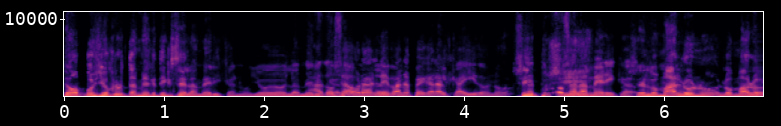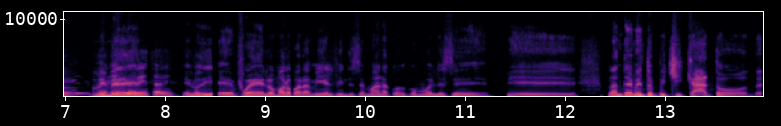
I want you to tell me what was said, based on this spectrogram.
No, pues yo creo también que tiene que ser el América, ¿no? Yo el América. A 12 la ahora verdad le van a pegar al caído, ¿no? Sí, O sea, pues todos sí. al América. Pues es lo malo, ¿no? Lo malo. a mí me- bien, eh, lo eh, fue lo malo para mí el fin de semana con como el ese eh, planteamiento pichicato, de,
